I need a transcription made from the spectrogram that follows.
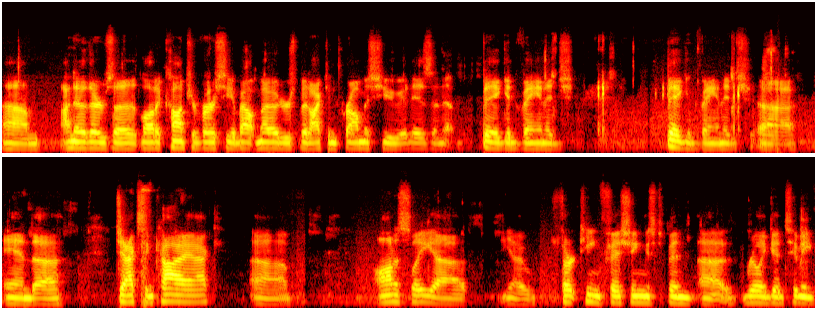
Um, I know there's a lot of controversy about motors, but I can promise you it is a big advantage. Big advantage. Uh, and uh, Jackson Kayak. Uh, honestly, uh, you know, 13 fishing has been uh, really good to me.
